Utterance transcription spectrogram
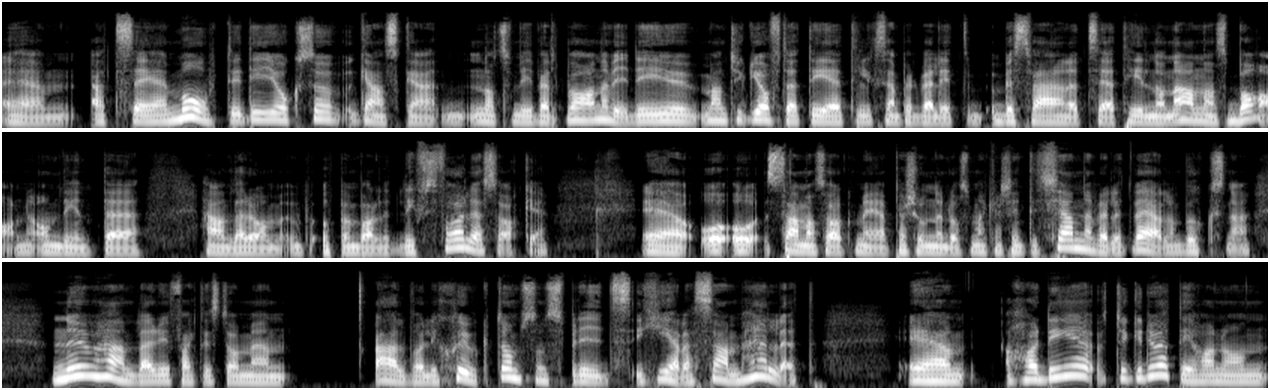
Ehm, att säga emot, det, det, är ju också ganska, något som vi är väldigt vana vid. Det är ju, man tycker ju ofta att det är till exempel väldigt besvärande att säga till någon annans barn om det inte handlar om uppenbarligen livsfarliga saker. Eh, och, och, samma sak med personer då som man kanske inte känner väldigt väl, om vuxna. Nu handlar det ju faktiskt om en allvarlig sjukdom som sprids i hela samhället. Eh, har det, tycker du att det har någon,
